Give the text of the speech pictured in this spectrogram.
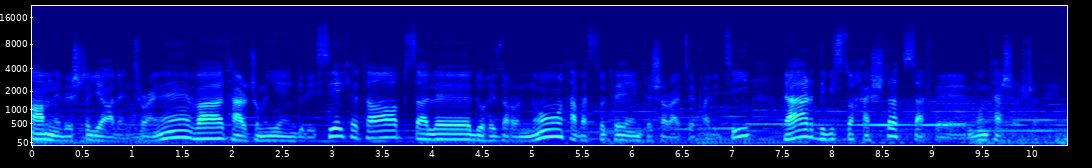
هم نوشته ی آلن تورنه و ترجمه انگلیسی کتاب سال 2009 توسط انتشارات پالیتی در 280 صفحه منتشر شده.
